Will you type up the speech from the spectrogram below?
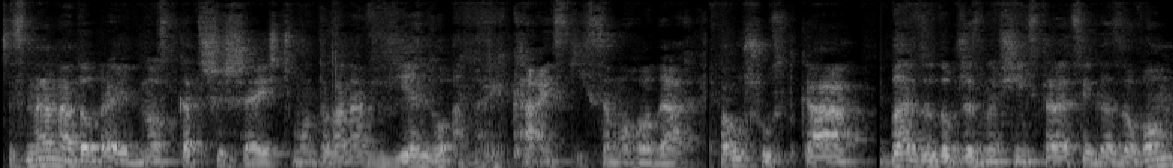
znana dobra jednostka 3.6, montowana w wielu amerykańskich samochodach. V6 bardzo dobrze znosi instalację gazową.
